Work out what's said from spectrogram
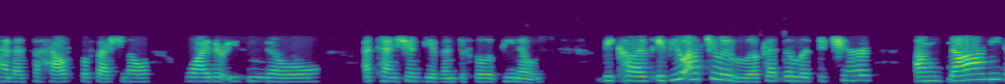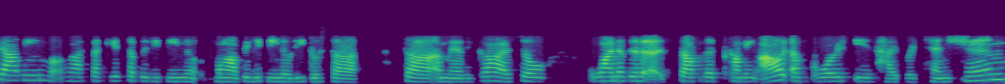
and as a health professional, why there is no attention given to Filipinos. Because if you actually look at the literature, ang dami-dami mga sakit sa Pilipino, mga Pilipino dito sa sa America. So one of the stuff that's coming out, of course, is hypertension,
